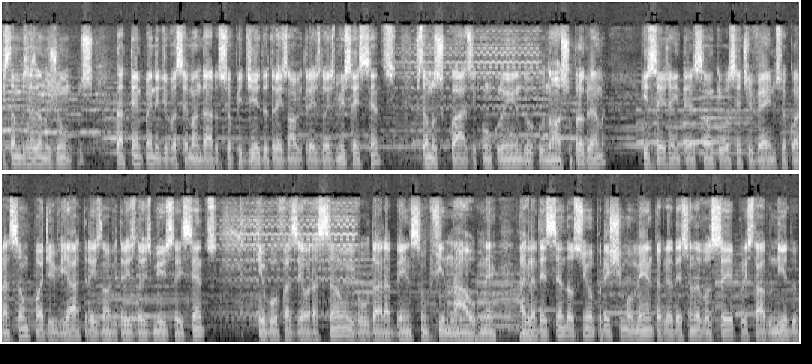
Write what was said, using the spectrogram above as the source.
Estamos rezando juntos. Dá tempo ainda de você mandar o seu pedido 3932.600. Estamos quase concluindo o nosso programa. E seja a intenção que você tiver aí no seu coração, pode enviar 3932.600, que eu vou fazer a oração e vou dar a bênção final, né? Agradecendo ao Senhor por este momento, agradecendo a você por estar unido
